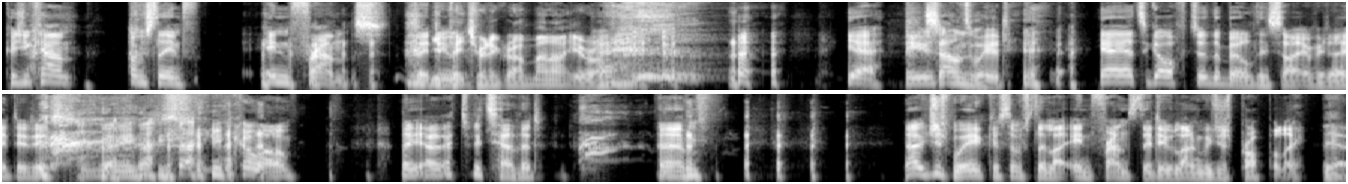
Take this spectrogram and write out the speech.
because you can't obviously in in France they You're do. picturing a grandman, aren't you, Rob? yeah, he was, Sounds weird. yeah, he had to go off to the building site every day. Did he? he come on, I had to be tethered. Um, no, it's just weird because obviously, like in France, they do languages properly, yeah.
